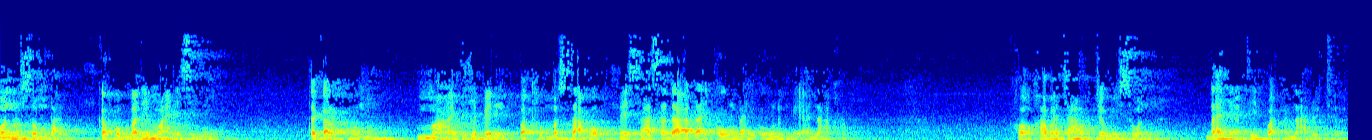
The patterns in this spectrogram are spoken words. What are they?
มนุษย์สมบัติกระผมไม่ได้หมายในสิ่งนี้ แต่กระผมหมายที่จะเป็นปฐมสาวกในศาสดาใดองค์ใดองค์หนึ่งในอนาคต ขอข้าพเจ้าจะมีส่วนได้อย่างที่ปรารถนาด้วยเถิด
